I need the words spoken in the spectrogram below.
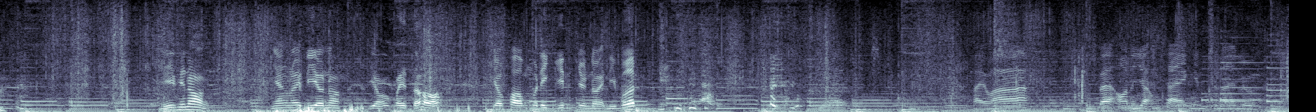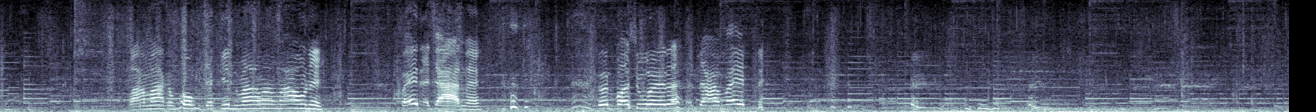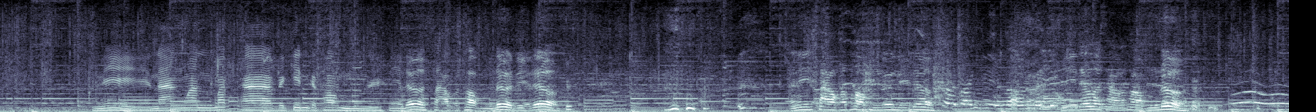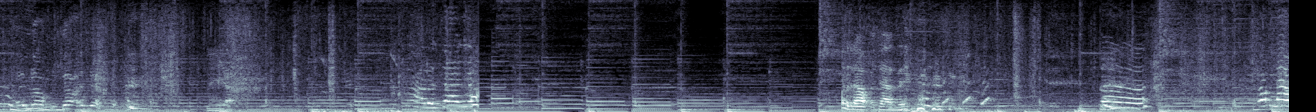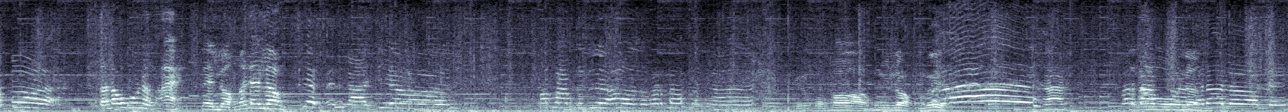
นี่พี่น้องยังน้อยเดียวเนาะเดี๋ยวไปต่อเจ้าของไม่ได้กินจนหน่อยนี่เบิด ใครว่าแปะออนยังแซงเงินจนหน่อยเลยมามากระพงจะกินมามามาเอานี่ไปเอ็ดอาจารย์ไงเดินพอช่วยนะอาจารย์ไปเอ็ดนี่นางมันมัดพาไปกินกระท่อมนี่นี่เด้อสาวกระท่อมเด้อนี่เด้อ อันนี้สาวกระท่อมเด้อนี่เด้อนี่เด้อสาวกระท่อมเด้อนี่อะเราอาจารย์เลยต้องนับมือแต่เราหนึ่งไอ้แต่เหลืองไม่ได้เหลืองเจ็บเป็นลาเจียวต้องนับเรื่อยๆเอาแต่ว่าเราทำงานคือผมพ่อมือดอกเลยนะ แต่เราหนึ่งได้เลยเลย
